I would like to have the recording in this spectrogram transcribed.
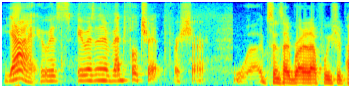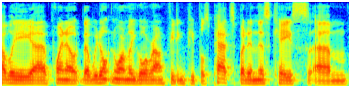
yeah, it was, it was an eventful trip for sure. Since I brought it up, we should probably uh, point out that we don't normally go around feeding people's pets, but in this case, um,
